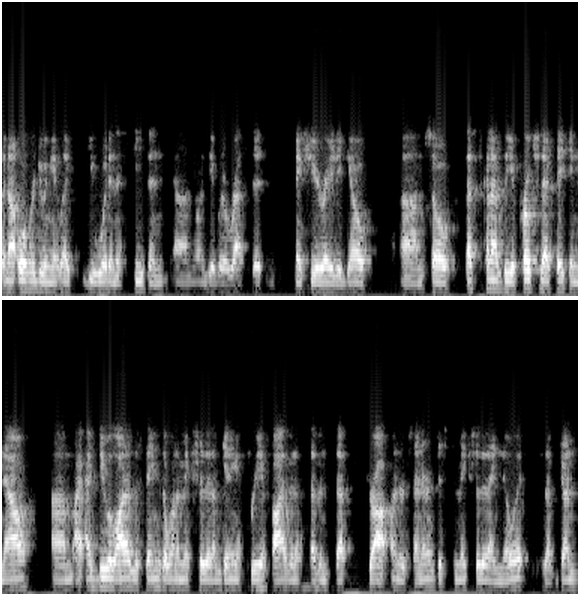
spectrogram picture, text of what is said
but not overdoing it like you would in a season. Um, you want to be able to rest it and make sure you're ready to go. Um, so that's kind of the approach that I've taken now. Um, I, I, do a lot of the things. I want to make sure that I'm getting a three, a five, and a seven step drop under center just to make sure that I know it because I've done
